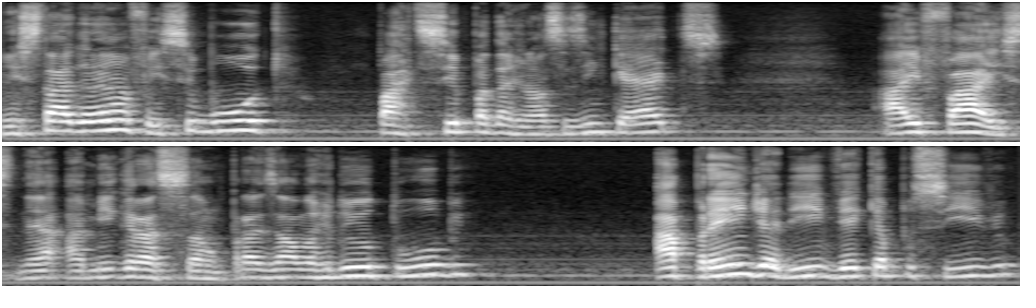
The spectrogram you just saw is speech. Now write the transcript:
no Instagram, Facebook, participa das nossas enquetes, aí faz né, a migração para as aulas do YouTube, aprende ali, vê que é possível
